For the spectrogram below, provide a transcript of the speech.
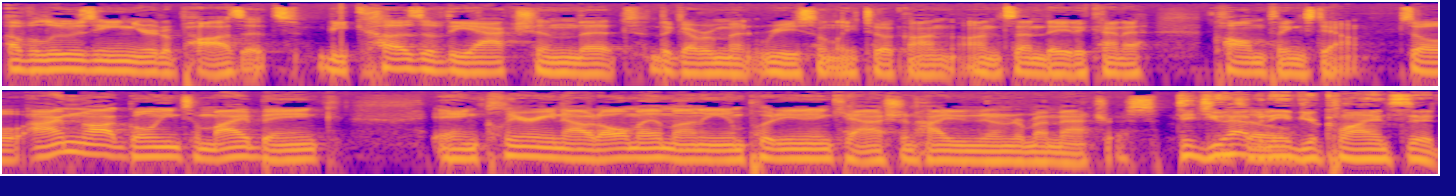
of losing your deposits because of the action that the government recently took on, on Sunday to kind of calm things down. So I'm not going to my bank and clearing out all my money and putting it in cash and hiding it under my mattress. Did you have So- any of your clients that,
